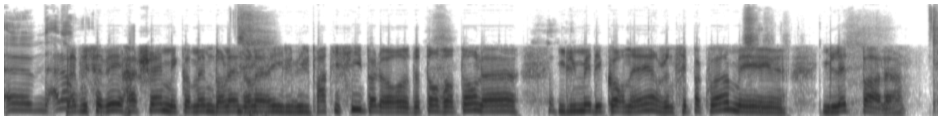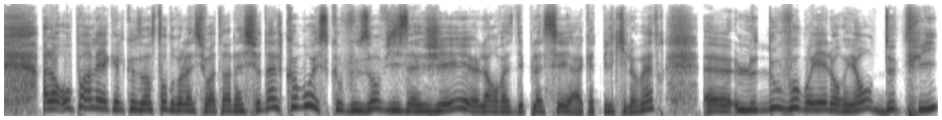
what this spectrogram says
alors... Bah, vous savez, Hachem est quand même dans la... Dans la il, il, participe. Alors, de temps en temps, là, il lui met des corners, je ne sais pas quoi, mais il l'aide pas, là. Alors, on parlait il y a quelques instants de relations internationales. Comment est-ce que vous envisagez, euh, là on va se déplacer à 4000 km, euh, le nouveau Moyen-Orient depuis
